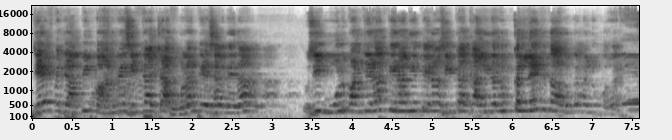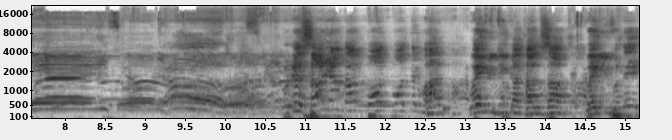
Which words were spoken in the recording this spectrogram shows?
ਜੇ ਪੰਜਾਬੀ 92 ਸੀਟਾਂ ਝਾੜੂ ਵਾਲਾ ਦੇ ਸਕਦੇ ਨਾ, ਤੁਸੀਂ ਮੂਡ ਬਣ ਜੇ ਨਾ 13 ਦੀਆਂ 13 ਸੀਟਾਂ ਅਕਾਲੀ ਦਲ ਨੂੰ ਇਕੱਲੇ ਜਿਤਾ ਦੋਗੇ ਮੈਨੂੰ ਪਤਾ ਹੈ। ਬੋਲੇ ਸਾਰਿਆਂ ਦਾ ਬਹੁਤ ਬਹੁਤ ਧੰਨਵਾਦ। ਵਾਹਿਗੁਰੂ ਜੀ ਕਾ ਖਾਲਸਾ, ਵਾਹਿਗੁਰੂ ਫਤਿਹ।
